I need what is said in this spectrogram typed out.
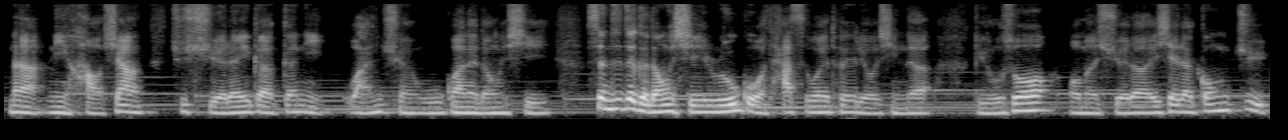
那你好像去学了一个跟你完全无关的东西。甚至这个东西，如果它是会退流行的，比如说我们学了一些的工具。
